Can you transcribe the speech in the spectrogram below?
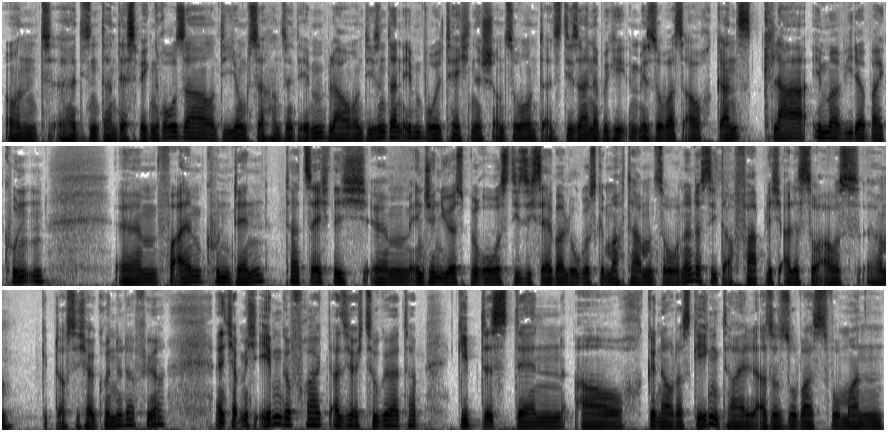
Und äh, die sind dann deswegen rosa und die Jungs-Sachen sind eben blau und die sind dann eben wohl technisch und so. Und als Designer begegnet mir sowas auch ganz klar immer wieder bei Kunden. Ähm, vor allem Kunden tatsächlich ähm, Ingenieursbüros, die sich selber Logos gemacht haben und so. Ne? Das sieht auch farblich alles so aus. Ähm, gibt auch sicher Gründe dafür. Ich habe mich eben gefragt, als ich euch zugehört habe, gibt es denn auch genau das Gegenteil? Also sowas, wo man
